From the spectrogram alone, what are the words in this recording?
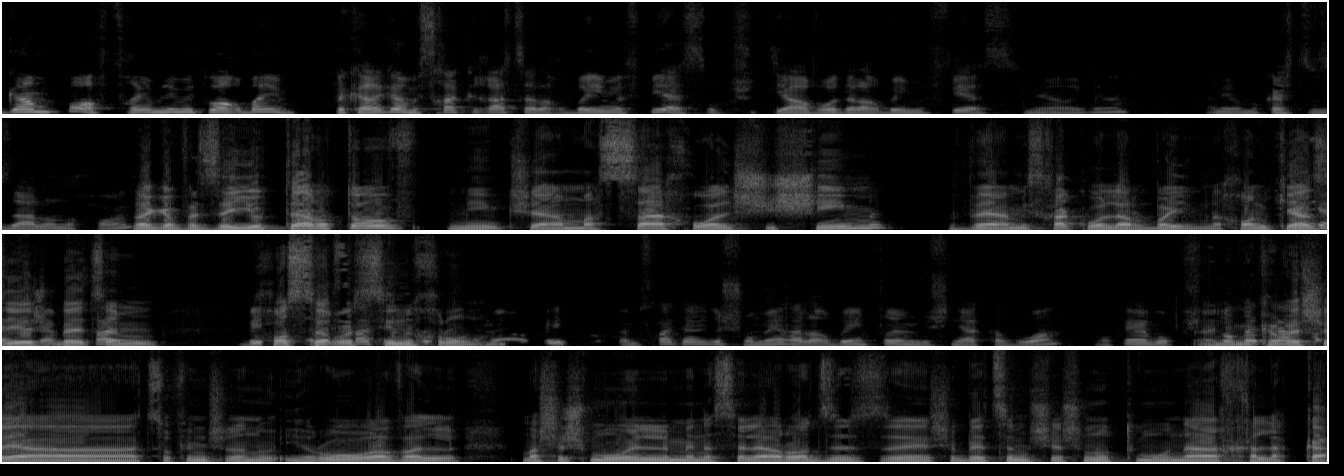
גם פה הפריים לימיט הוא 40, וכרגע המשחק רץ על 40 FPS, הוא פשוט יעבוד על 40 FPS. שנייה רגע. אני במקש תזוזה לא נכון. רגע, וזה יותר טוב מכשהמסך הוא על 60 והמשחק הוא על 40, נכון? כי כן, אז כן, יש בעצם חוסר סינכרון. המשחק כרגע שומר על 40 פרמים בשנייה קבוע, אוקיי? והוא פשוט עובד ככה. אני מקווה שהצופים שלנו יראו, אבל מה ששמואל מנסה להראות זה, זה שבעצם שיש לנו תמונה חלקה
